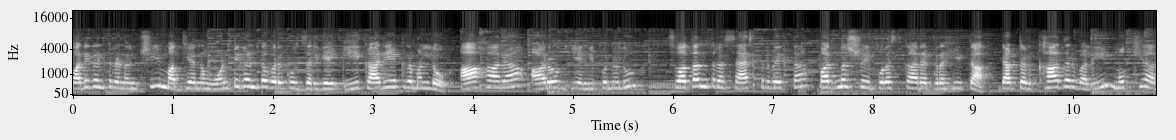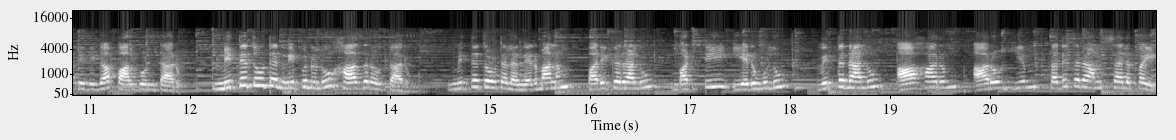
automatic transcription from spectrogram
పది గంటల నుంచి మధ్యాహ్నం ఒంటి గంట వరకు జరిగే ఈ కార్యక్రమంలో ఆహార ఆరోగ్య నిపుణులు స్వతంత్ర శాస్త్రవేత్త పద్మశ్రీ పురస్కార గ్రహీత డాక్టర్ ఖాదర్ వలి ముఖ్య అతిథిగా పాల్గొంటారు. మిద్దె తోట నిపుణులు హాజరవుతారు. మిద్దె తోటల నిర్మాణం పరికరాలు మట్టి ఎరువులు విత్తనాలు ఆహారం ఆరోగ్యం తదితర అంశాలపై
